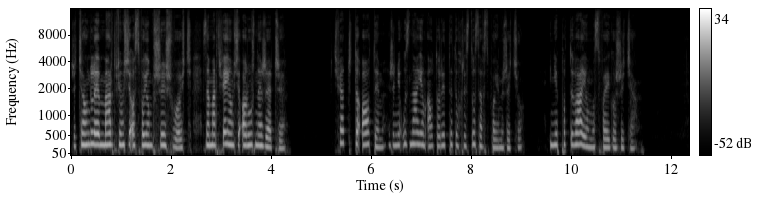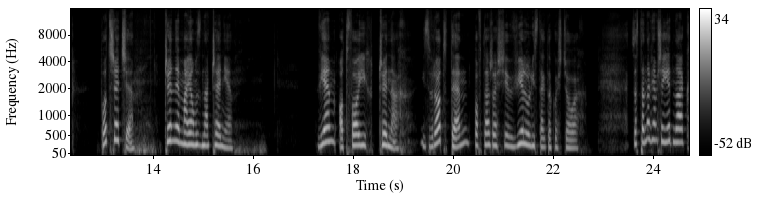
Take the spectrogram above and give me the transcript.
że ciągle martwią się o swoją przyszłość, zamartwiają się o różne rzeczy. Świadczy to o tym, że nie uznają autorytetu Chrystusa w swoim życiu i nie poddają mu swojego życia. Po trzecie, czyny mają znaczenie. Wiem o Twoich czynach. I zwrot ten powtarza się w wielu listach do kościołach. Zastanawiam się jednak,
